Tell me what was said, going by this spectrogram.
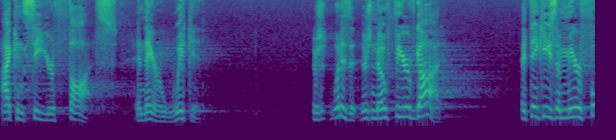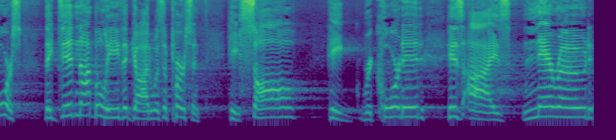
I can see your thoughts, and they are wicked. There's, what is it? There's no fear of God. They think he's a mere force. They did not believe that God was a person. He saw, he recorded, his eyes narrowed,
